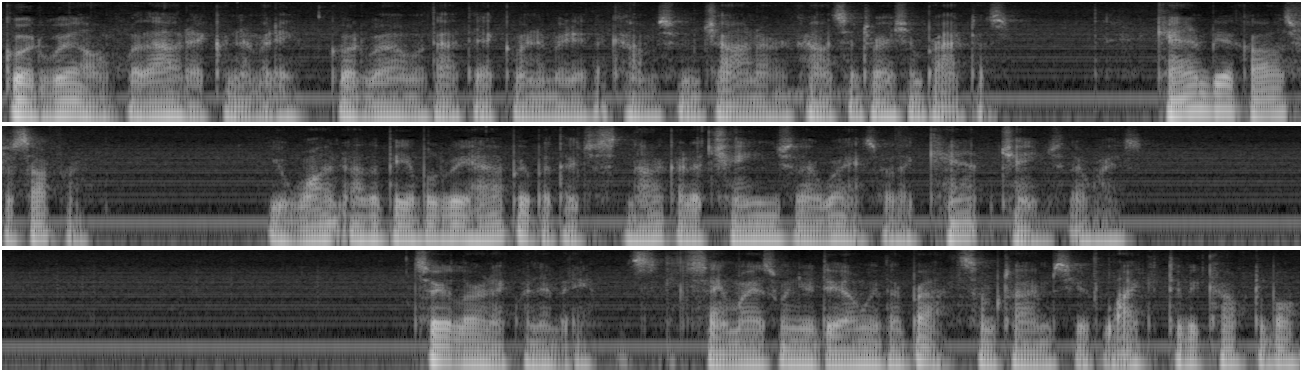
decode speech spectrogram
goodwill without equanimity, goodwill without the equanimity that comes from jhana or concentration practice, can be a cause for suffering. You want other people to be happy, but they're just not going to change their ways, or they can't change their ways. So you learn equanimity. It's the same way as when you're dealing with your breath. Sometimes you'd like to be comfortable,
